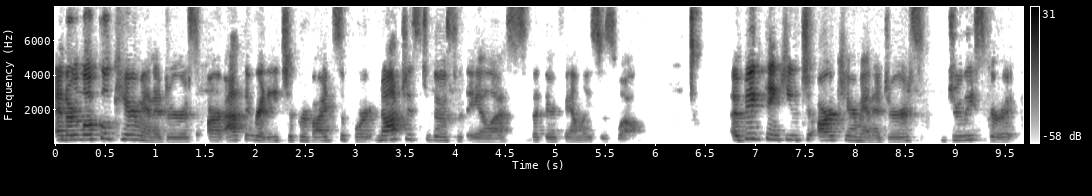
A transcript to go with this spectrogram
And our local care managers are at the ready to provide support not just to those with ALS, but their families as well. A big thank you to our care managers, Julie Skurick,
